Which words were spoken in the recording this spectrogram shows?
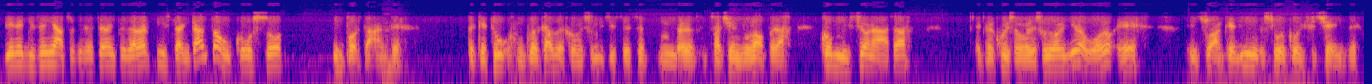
viene disegnato direttamente dall'artista, intanto ha un costo importante, perché tu in quel caso è come se lui ci stesse mm, facendo un'opera commissionata e per cui sono le sue ore di lavoro e anche lì il suo coefficiente.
